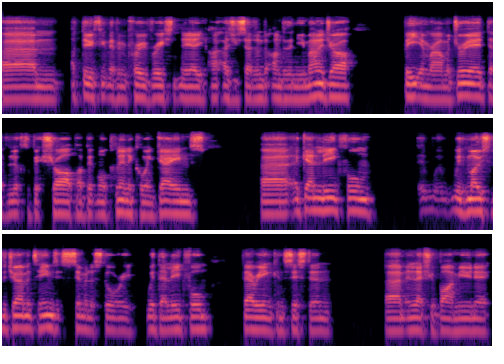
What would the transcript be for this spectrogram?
Um, I do think they've improved recently, uh, as you said, under, under the new manager, beating Real Madrid. They've looked a bit sharper, a bit more clinical in games. Uh, again, league form with most of the German teams, it's a similar story with their league form. Very inconsistent, um, unless you're Bayern Munich.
